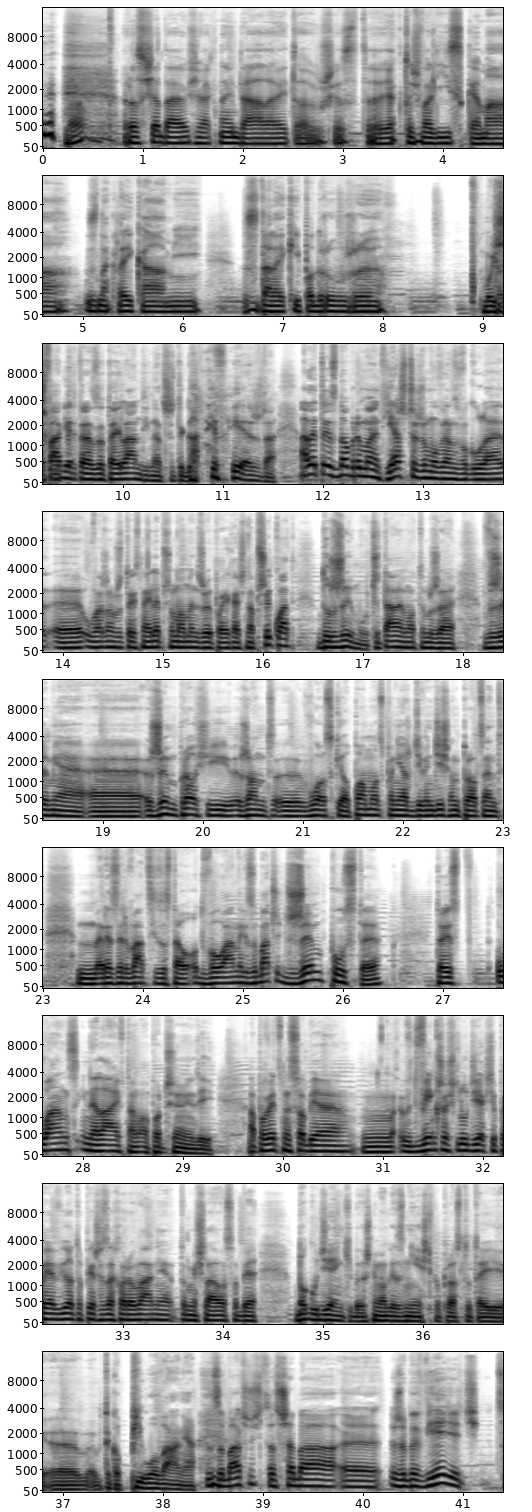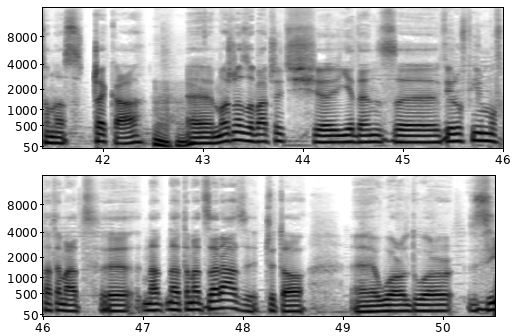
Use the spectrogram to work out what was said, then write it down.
no, Rozsiadają się jak najdalej. To już jest, e, jak ktoś walizkę ma z naklejkami z dalekiej podróży. Mój To szwagier teraz do Tajlandii na trzy tygodnie wyjeżdża. Ale to jest dobry moment. Ja szczerze mówiąc w ogóle e, uważam, że to jest najlepszy moment, żeby pojechać na przykład do Rzymu. Czytałem o tym, że w Rzymie e, Rzym prosi rząd e, włoski o pomoc, ponieważ 90% m, rezerwacji zostało odwołanych. Zobaczyć Rzym pusty to jest once in a lifetime opportunity. A powiedzmy sobie, mm, większość ludzi, jak się pojawiło to pierwsze zachorowanie, to myślało sobie, Bogu dzięki, bo już nie mogę znieść po prostu tej, e, tego piłowania. Zobaczyć to trzeba, e, żeby wiedzieć, co nas czeka. E, Można zobaczyć jeden z wielu filmów na temat, na, na temat zarazy, czy to World War Z,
